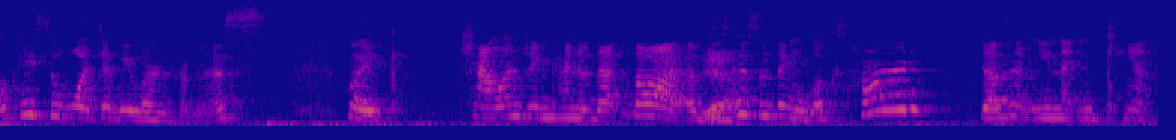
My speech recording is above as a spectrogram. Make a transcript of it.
okay, so what did we learn from this? Like, challenging kind of that thought of just Yeah. because something looks hard doesn't mean that you can't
